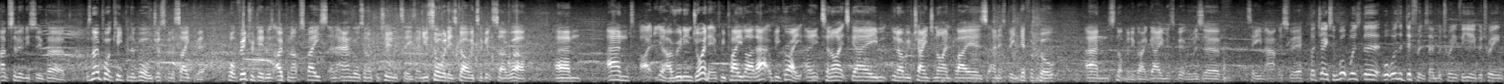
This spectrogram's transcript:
absolutely superb. There's no point keeping the ball just for the sake of it. What Vydra did was open up space and angles and opportunities, and you saw with his goal, he took it so well. Um, and I, you know, I really enjoyed it. If we played like that, it would be great. I think tonight's game, you know, we've changed nine players, and it's been difficult. And it's not been a great game. It's a bit of a reserve team atmosphere. But Jason, what was the what was the difference then between for you between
